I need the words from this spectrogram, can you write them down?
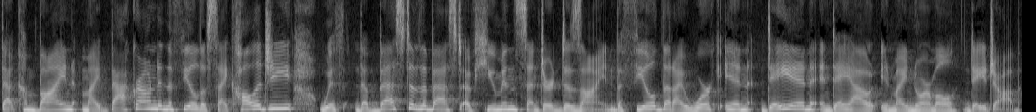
that combine my background in the field of psychology with the best of the best of human centered design, the field that I work in day in and day out in my normal day job.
